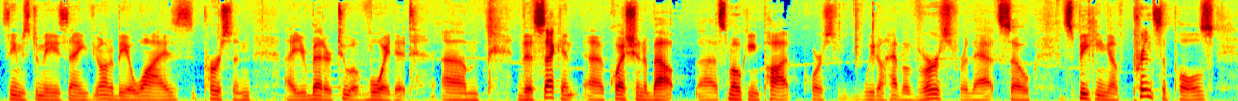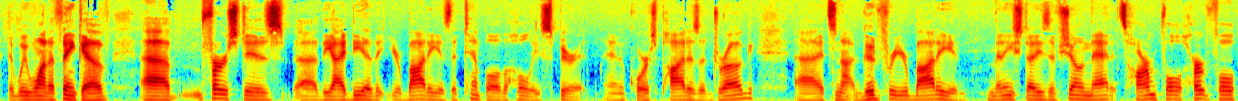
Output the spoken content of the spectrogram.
seems to me saying if you want to be a wise person, uh, you're better to avoid it. Um, the second uh, question about uh, smoking pot, of course, we don't have a verse for that. So, speaking of principles that we want to think of, uh, first is uh, the idea that your body is the temple of the Holy Spirit. And of course, pot is a drug. Uh, it's not good for your body, and many studies have shown that. It's harmful, hurtful,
